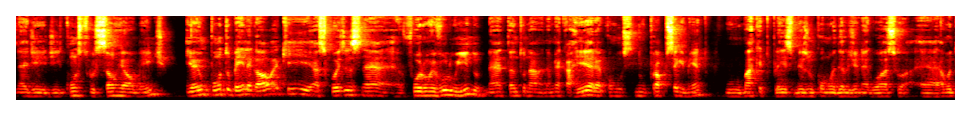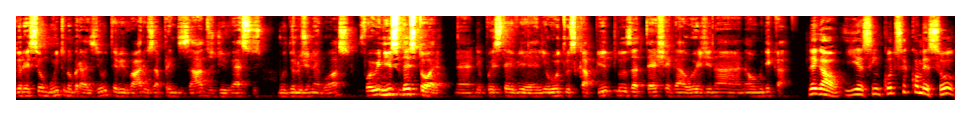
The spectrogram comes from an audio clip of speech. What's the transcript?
né, de, de construção realmente. E aí um ponto bem legal é que as coisas né, foram evoluindo, né, tanto na, na, minha carreira como no próprio segmento. O marketplace, mesmo como modelo de negócio, é, amadureceu muito no Brasil, teve vários aprendizados, diversos modelos de negócio. Foi o início da história, né? depois teve ali, outros capítulos até chegar hoje na, na Omnicar. Legal. E assim, quando você começou,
